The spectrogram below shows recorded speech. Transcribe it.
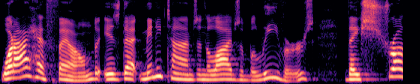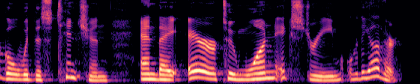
What I have found is that many times in the lives of believers, they struggle with this tension and they err to one extreme or the other.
